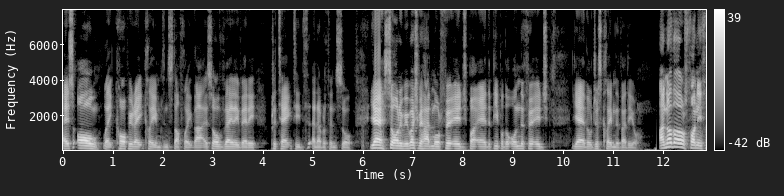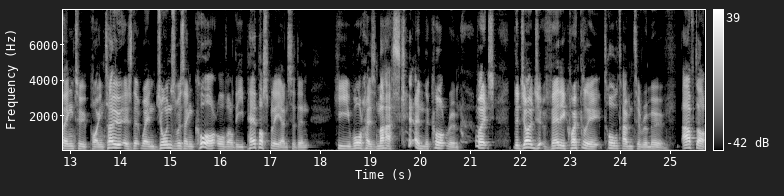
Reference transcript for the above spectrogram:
it's all like copyright claimed and stuff like that. It's all very, very protected and everything. So, yeah, sorry, we wish we had more footage, but uh, the people that own the footage, yeah, they'll just claim the video. Another funny thing to point out is that when Jones was in court over the pepper spray incident, he wore his mask in the courtroom, which the judge very quickly told him to remove. After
